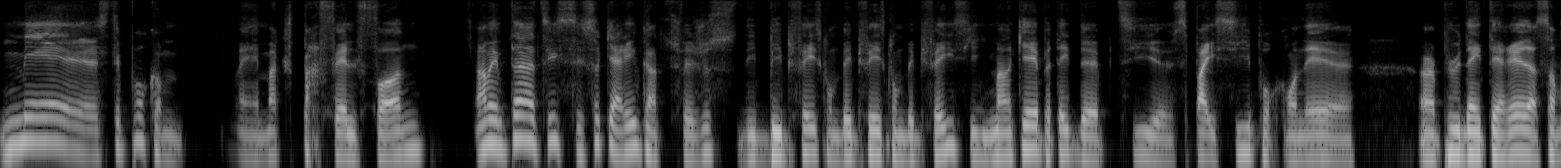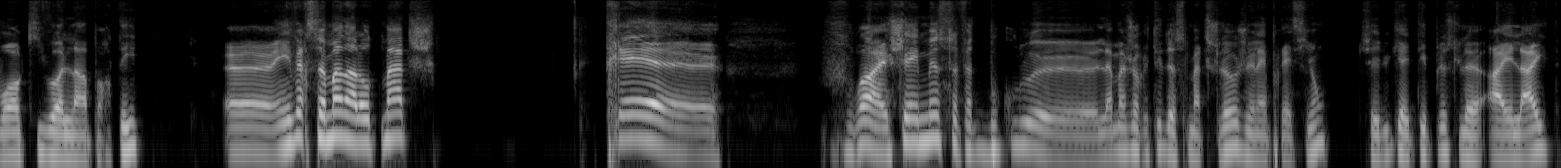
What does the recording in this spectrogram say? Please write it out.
mais c'était pas comme un match parfait, le fun. En même temps, c'est ça qui arrive quand tu fais juste des babyface contre babyface contre babyface. Il manquait peut-être de petits euh, spicy pour qu'on ait euh, un peu d'intérêt à savoir qui va l'emporter. inversement, dans l'autre match, très Ouais, Sheamus a fait beaucoup la majorité de ce match-là, j'ai l'impression. C'est lui qui a été plus le highlight.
